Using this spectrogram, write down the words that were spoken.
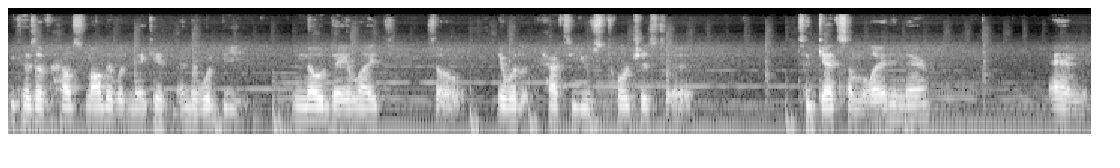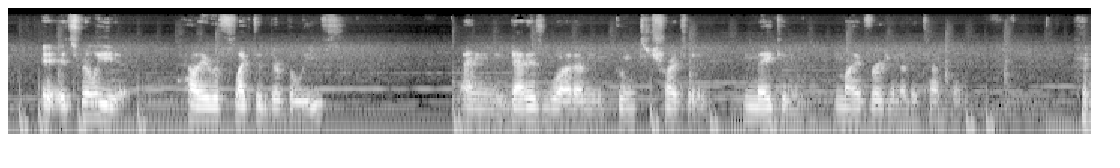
because of how small they would make it and there would be no daylight so they would have to use torches to to get some light in there and it, it's really how they reflected their beliefs and that is what I'm going to try to make in my version of the temple. I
